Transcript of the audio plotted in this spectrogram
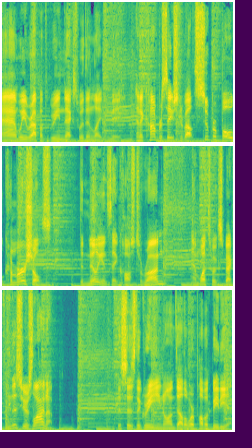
And we wrap up the Green next with Enlighten Me and a conversation about Super Bowl commercials, the millions they cost to run, and what to expect from this year's lineup. This is The Green on Delaware Public Media.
